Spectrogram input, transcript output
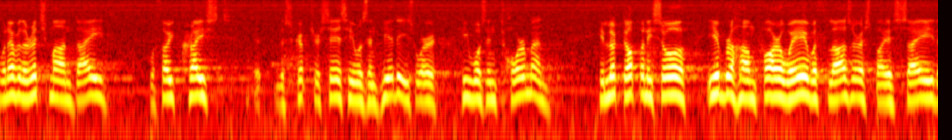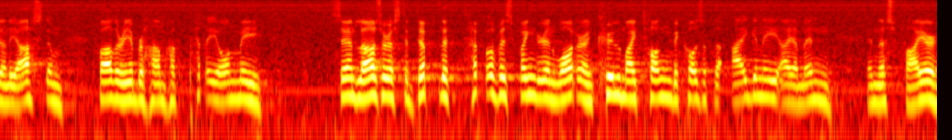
whenever the rich man died without Christ, the scripture says he was in Hades, where he was in torment. He looked up and he saw Abraham far away with Lazarus by his side, and he asked him, Father Abraham, have pity on me. Send Lazarus to dip the tip of his finger in water and cool my tongue because of the agony I am in in this fire.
